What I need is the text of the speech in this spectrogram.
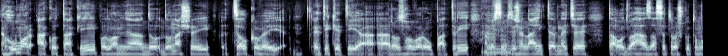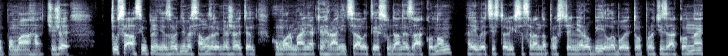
humor ako taký, podľa mňa do, do našej celkovej etikety a, a rozhovorov patrí a myslím si, že na internete tá odvaha zase trošku tomu pomáha. Čiže tu sa asi úplne nezhodneme, samozrejme, že aj ten humor má nejaké hranice, ale tie sú dané zákonom. Hej, veci, z ktorých sa sranda proste nerobí, lebo je to protizákonné,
